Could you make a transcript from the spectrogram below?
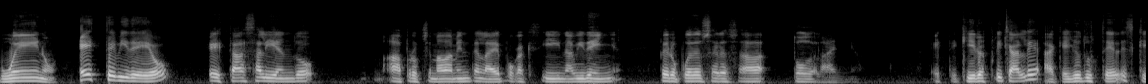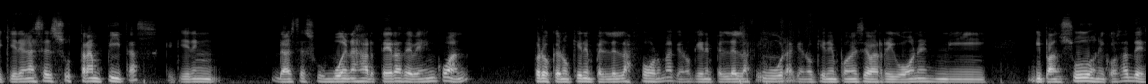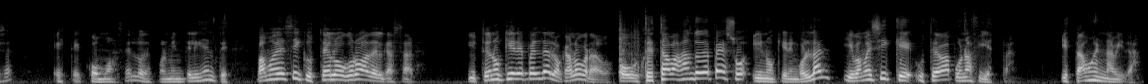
Bueno, este video está saliendo aproximadamente en la época sí, navideña, pero puede ser usada todo el año. Este, quiero explicarle a aquellos de ustedes que quieren hacer sus trampitas, que quieren darse sus buenas arteras de vez en cuando, pero que no quieren perder la forma, que no quieren perder la figura, que no quieren ponerse barrigones ni, ni panzudos ni cosas de esas, este, cómo hacerlo de forma inteligente. Vamos a decir que usted logró adelgazar y usted no quiere perder lo que ha logrado. O usted está bajando de peso y no quiere engordar. Y vamos a decir que usted va por una fiesta y estamos en Navidad.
